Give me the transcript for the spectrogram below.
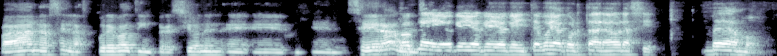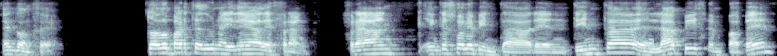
van, hacen las pruebas de impresión en, cera. Ok, ok, ok, ok, te voy a cortar ahora sí. Veamos, entonces, todo parte de una idea de Frank. Frank, ¿en qué suele pintar? ¿En tinta, en lápiz, en papel?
